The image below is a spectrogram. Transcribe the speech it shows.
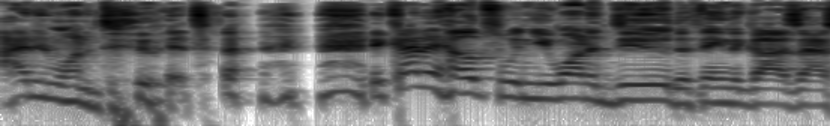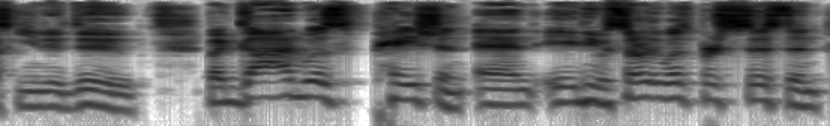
I didn't want to do it. it kind of helps when you want to do the thing that God's asking you to do. But God was patient and he was certainly was persistent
